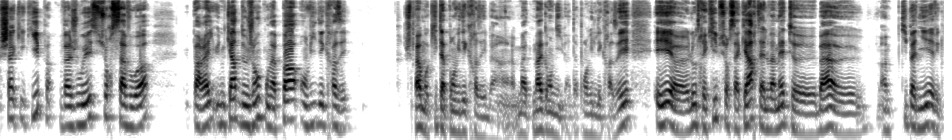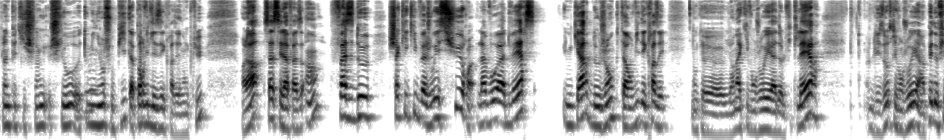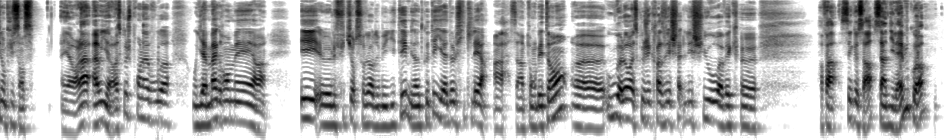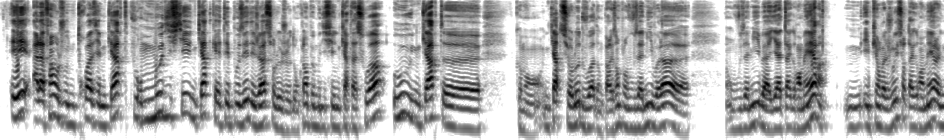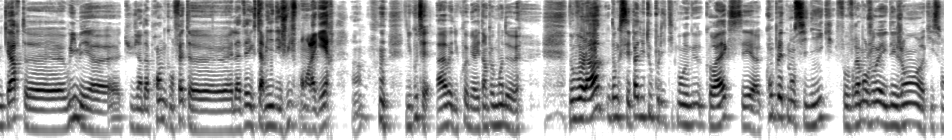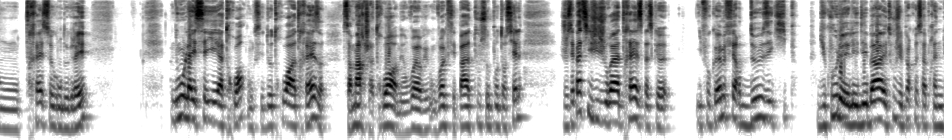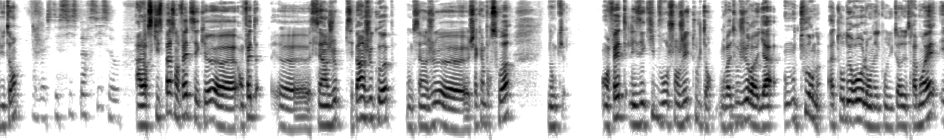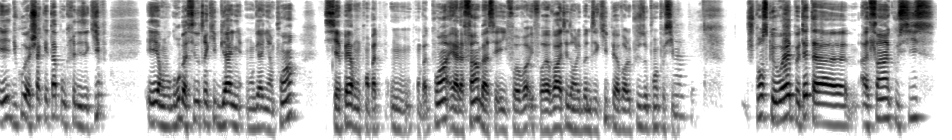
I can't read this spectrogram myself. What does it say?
Chaque équipe va jouer sur sa voie, pareil, une carte de gens qu'on n'a pas envie d'écraser. Je sais pas, moi, qui t'as pas envie d'écraser? Ben, Matt, Gandhi, ben, t'as pas envie de l'écraser. Et euh, l'autre équipe, sur sa carte, elle va mettre euh, bah, un petit panier avec plein de petits chiots tout mignons, choupis, t'as pas envie de les écraser non plus. Voilà, ça c'est la phase 1. Phase 2, chaque équipe va jouer sur la voie adverse une carte de gens que tu as envie d'écraser. Donc euh, il y en a qui vont jouer Adolf Hitler, les autres ils vont jouer un pédophile en puissance. Et alors là, ah oui, alors est-ce que je prends la voie où il y a ma grand-mère et euh, le futur sauveur de l'humanité, mais d'un autre côté il y a Adolf Hitler. Ah, c'est un peu embêtant. Euh, ou alors est-ce que j'écrase les, chiots avec... Enfin, c'est que ça, c'est un dilemme quoi. Et à la fin, on joue une troisième carte pour modifier une carte qui a été posée déjà sur le jeu. Donc là, on peut modifier une carte à soi ou une carte, euh, comment, une carte sur l'autre voie. Donc par exemple, on vous a mis, voilà, euh, on vous a mis, bah, il y a ta grand-mère, et puis on va jouer sur ta grand-mère une carte. Euh, oui, mais tu viens d'apprendre qu'en fait, elle avait exterminé des juifs pendant la guerre. Hein. du coup, tu ah ouais, du coup, elle mérite un peu moins de. donc voilà, donc c'est pas du tout politiquement correct, c'est complètement cynique. Faut vraiment jouer avec des gens qui sont très second degré. Nous, on l'a essayé à 3, donc c'est de 3 à 13. Ça marche à 3, mais on voit, on voit que c'est pas tous au potentiel. Je sais pas si j'y jouerai à 13 parce que il faut quand même faire deux équipes. Du coup, les, débats et tout, j'ai peur que ça prenne du temps. Ah bah, c'était 6 par 6. Alors, ce qui se passe en fait, c'est que euh, en fait, euh, c'est un jeu, c'est pas un jeu coop, donc c'est un jeu euh, chacun pour soi. Donc, en fait, les équipes vont changer tout le temps. On va toujours, y a, on tourne à tour de rôle, on est le conducteur du tramway, et du coup, à chaque étape, on crée des équipes. Et en gros, bah, si notre équipe gagne, on gagne un point. Si elle perd, on prend pas de, on prend pas de points. Et à la fin, bah, il, faut avoir, il faut avoir été dans les bonnes équipes et avoir le plus de points possible. Ah, Je pense que ouais, peut-être à, à 5 ou 6,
